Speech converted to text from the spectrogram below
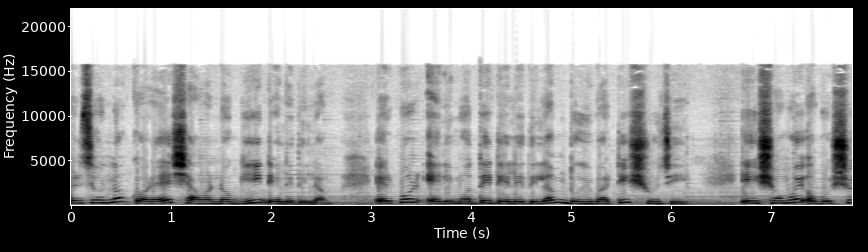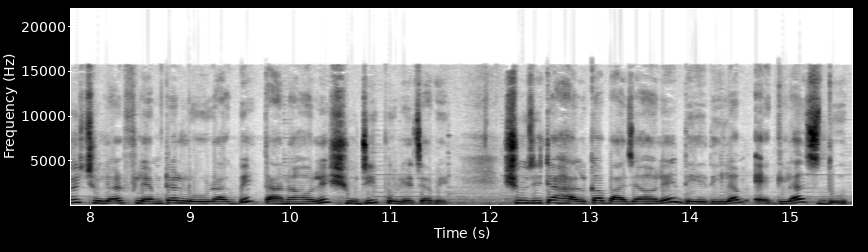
এর জন্য কড়াইয়ে সামান্য ঘি ঢেলে দিলাম। এরপর এরই মধ্যে ঢেলে দিলাম দুই বাটি সুজি। এই সময় অবশ্যই চুলার ফ্লেমটা লো রাখবে, তা না হলে সুজি পুড়ে যাবে। সুজিটা হালকা বাজা হলে দিয়ে দিলাম এক গ্লাস দুধ।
